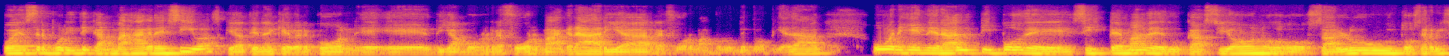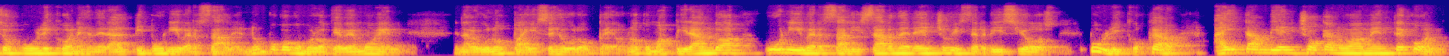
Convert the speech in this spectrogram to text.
pueden ser políticas más agresivas, que ya tienen que ver con, eh, eh, digamos, reforma agraria, reforma de propiedad, o en general tipos de sistemas de educación o salud o servicios públicos en general tipo universales, ¿no? Un poco como lo que vemos en, en algunos países europeos, ¿no? Como aspirando a universalizar derechos y servicios públicos. Claro, ahí también choca nuevamente con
